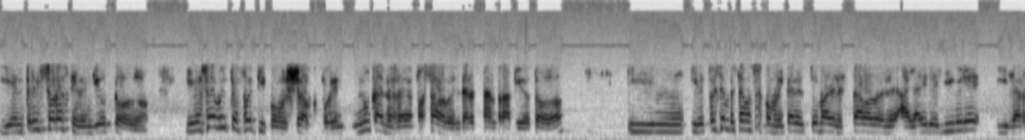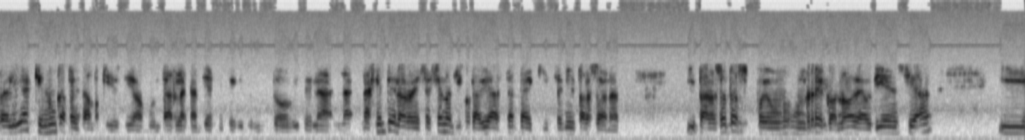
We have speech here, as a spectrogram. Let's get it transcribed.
y, en tres horas se vendió todo. Y nosotros esto fue tipo un shock, porque nunca nos había pasado vender tan rápido todo. Y, después empezamos a comunicar el tema del sábado al aire libre y la realidad es que nunca pensamos que se iba a juntar la cantidad de gente que se juntó. ¿viste? La, la, gente de la organización nos dijo que había cerca de 15.000 personas y para nosotros fue un, récord ¿no? de audiencia. Y,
